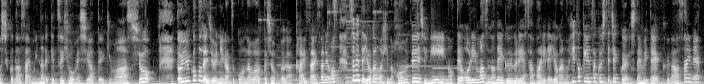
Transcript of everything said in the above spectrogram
越しください。みんなで決意表明し合っていきましょう。ということで12月こんなワークショップが開催されます。すべてヨガの日のホームページに載っておりますので Google や Safari でヨガの日と検索してチェックしてみてくださいね。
